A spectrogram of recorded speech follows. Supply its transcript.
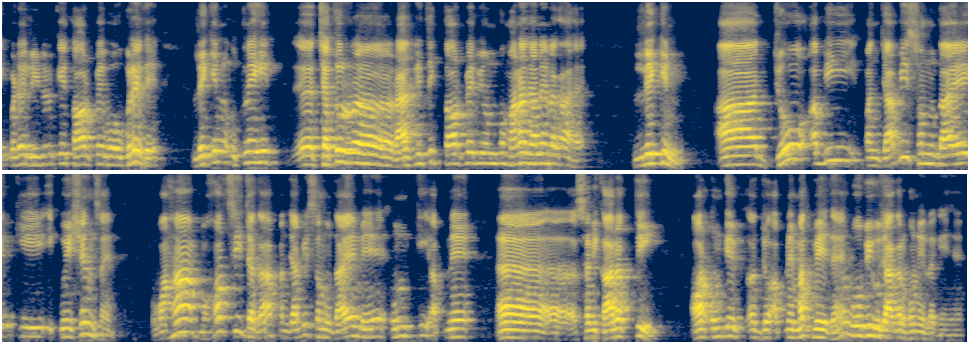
एक बड़े लीडर के तौर पे वो उभरे थे, लेकिन उतने ही चतुर राजनीतिक तौर पे भी उनको माना जाने लगा है। लेकिन जो अभी पंजाबी समुदाय की इक्वेशंस हैं, वहाँ बहुत सी जगह पंजाबी समुदाय में उनकी अपने स्वीकारकती और उनके जो अपने मतभेद हैं, वो भी उजागर होने लगे हैं।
